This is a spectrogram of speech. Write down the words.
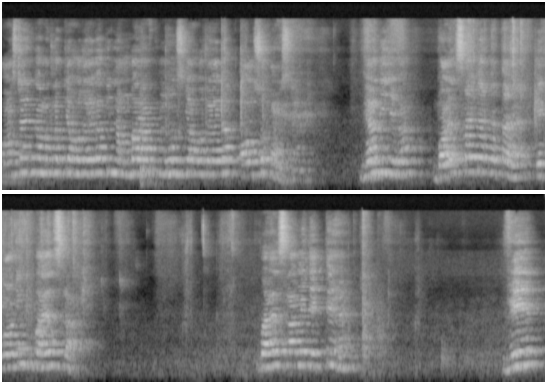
कांस्टेंट का मतलब क्या हो जाएगा कि नंबर ऑफ़ मोल्स क्या हो जाएगा? आल्सो कांस्टेंट ध्यान दीजिएगा बॉयल्स लॉ क्या कहता है? According to Boyle's law Boyle's law में देखते हैं, when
